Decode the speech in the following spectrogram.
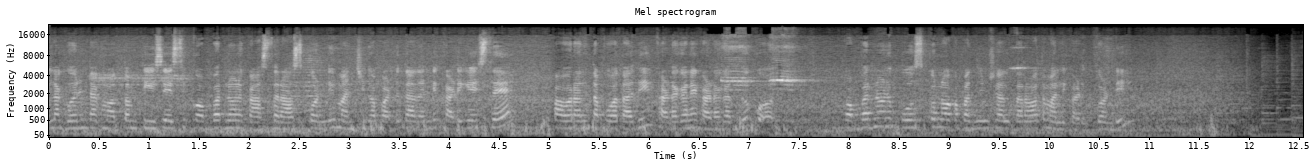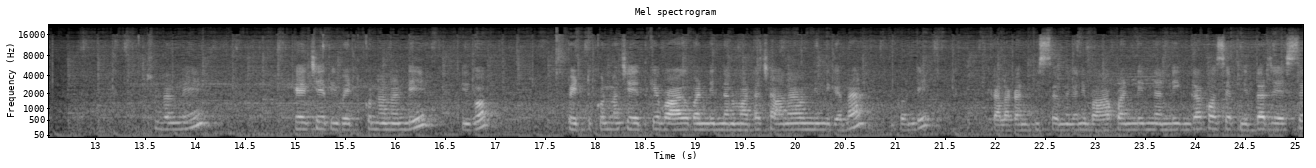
ఇలా గోరింటాకు మొత్తం తీసేసి కొబ్బరి నూనె కాస్త రాసుకోండి. మంచిగా పట్టుతుందండి కడిగేస్తే పవర్ అంతా పోతుంది. కడగనే కడగద్దు. కొబ్బరి నూనె పోసుకున్న ఒక పది నిమిషాల తర్వాత మళ్ళీ కడుక్కోండి. చూడండి ఒకే చేతికి పెట్టుకున్నానండి. ఇగో పెట్టుకున్న చేతికే బాగా పండింది అనమాట చాలా ఉండింది కదా. ఇదిగోండి అలా కనిపిస్తుంది కానీ బాగా పండిందండి. ఇంకా కొద్దిసేపు నిద్ర చేస్తే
